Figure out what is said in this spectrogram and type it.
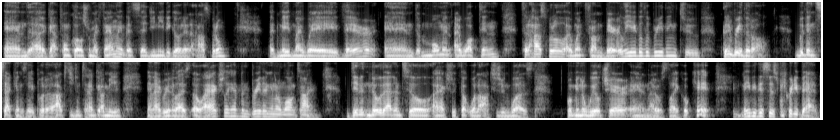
and uh, got phone calls from my family that said you need to go to the hospital i made my way there and the moment i walked in to the hospital i went from barely able to breathing to couldn't breathe at all. Within seconds they put an oxygen tank on me and i realized oh i actually have been breathing in a long time. Didn't know that until i actually felt what oxygen was. Put me in a wheelchair and I was like, okay, maybe this is pretty bad.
